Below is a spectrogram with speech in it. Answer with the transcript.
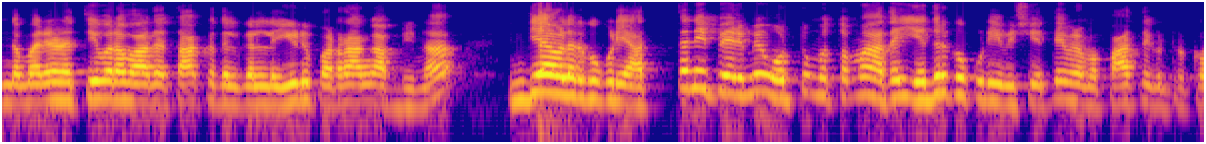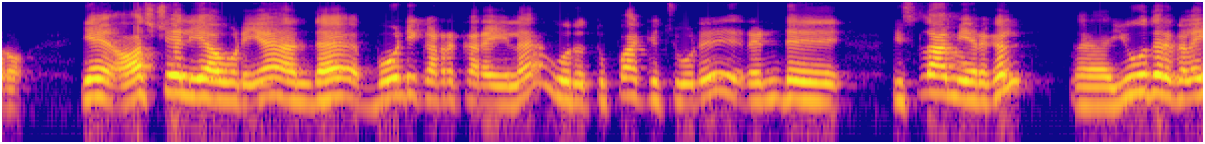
இந்த மாதிரியான தீவிரவாத தாக்குதல்களில் ஈடுபடுறாங்க அப்படின்னா இந்தியாவில் இருக்கக்கூடிய அத்தனை பேருமே ஒட்டுமொத்தமாக அதை எதிர்க்கக்கூடிய விஷயத்தையும் நம்ம பார்த்துக்கிட்டு இருக்கிறோம். ஏன் ஆஸ்திரேலியாவுடைய அந்த போடி கடற்கரையில் ஒரு துப்பாக்கிச்சூடு ரெண்டு இஸ்லாமியர்கள் யூதர்களை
